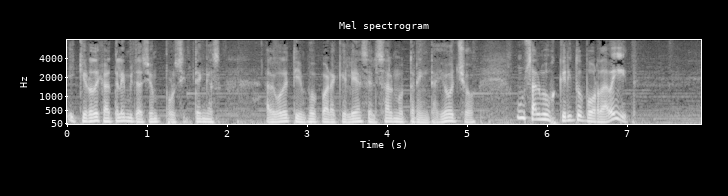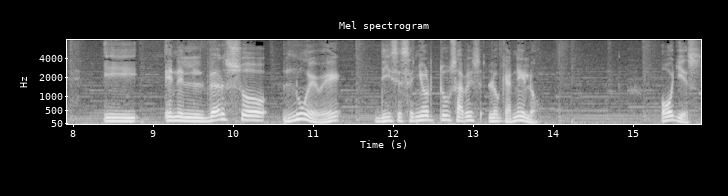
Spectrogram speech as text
y quiero dejarte la invitación por si tengas algo de tiempo para que leas el Salmo 38, un salmo escrito por David. Y en el verso 9 dice, Señor, tú sabes lo que anhelo. Oyes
